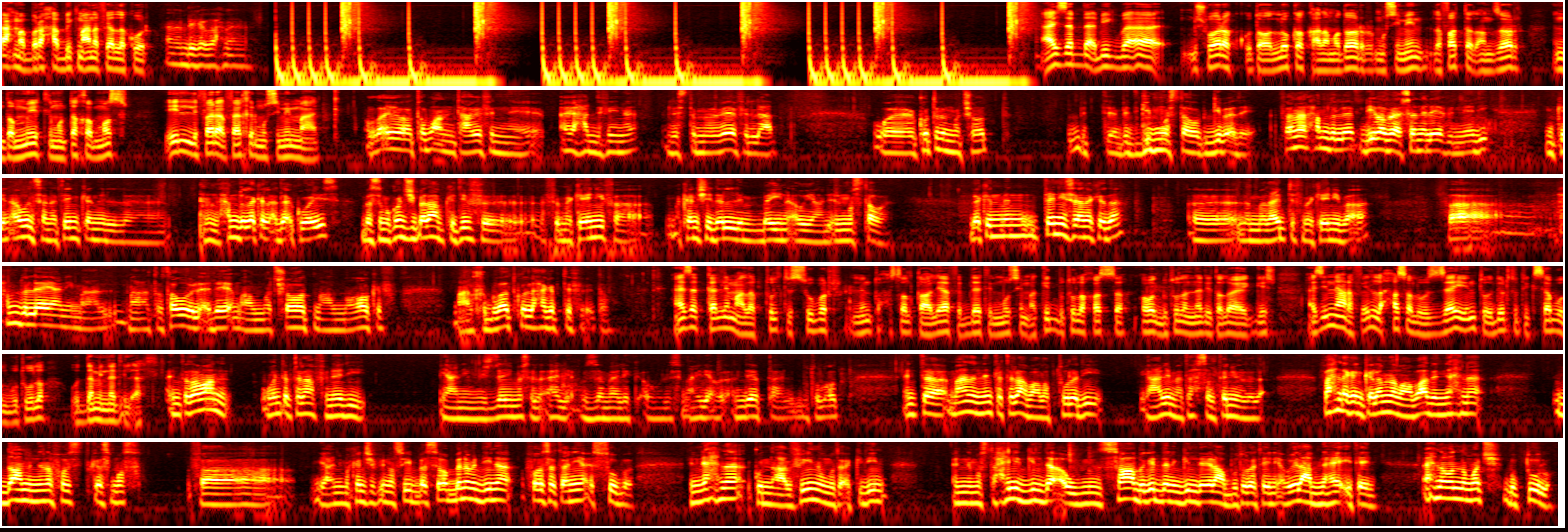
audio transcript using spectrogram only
أحمد برحب بيك معانا في يلا كوره أهلا بيك يا عبد الرحمن. عايز أبدأ بيك بقى مشوارك وتألقك على مدار موسمين لفت الأنظار انضميت لمنتخب مصر. إيه اللي فرق في آخر موسمين معاك؟ والله طبعا أنت عارف إن أي حد فينا الاستمرارية في اللعب وكتر الماتشات بت بتجيب مستوى بتجيب أداء. فأنا الحمد لله دي رابع سنة ليا في النادي. يمكن أول سنتين كان ال- الحمد لله كان الأداء كويس بس ما كنتش بلعب كتير في في مكاني فما كانش ده اللي مبين قوي يعني المستوى. لكن من تاني سنة كده آه، لما لعبت في مكاني بقى فالحمد لله يعني مع مع تطور الأداء مع الماتشات مع المواقف مع الخبرات كل حاجة بتفرق طبعا. عايز اتكلم على بطولة السوبر اللي أنتوا حصلتوا عليها في بداية الموسم. أكيد بطولة خاصة أول بطولة لنادي طلائع الجيش. عايزين نعرف إيه اللي حصل وإزاي أنتوا قدرتوا تكسبوا البطولة قدام النادي الأهلي. أنت طبعا وأنت بتلعب في نادي يعني مش زي مثلا الأهلي أو الزمالك أو الإسماعيلي أو الأندية بتاع البطولات. أنت معنى إن أنت تلعب على بطولة دي يا عالم هتحصل تاني ولا لأ؟ فإحنا كان كلامنا مع بعض إن إحنا ضاع مننا فرصة كأس مصر. ف يعني ما كانش في نصيب بس ربنا مدينا فرصة تانية السوبر. إن إحنا كنا عارفين ومتأكدين إن مستحيل الجيل ده أو من صعب جدا الجيل ده يلعب بطولة تاني أو يلعب نهائي تاني. إحنا قلنا ماتش ببطولة.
